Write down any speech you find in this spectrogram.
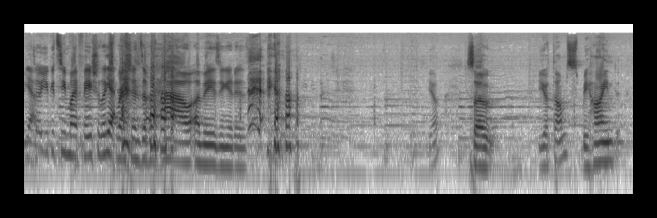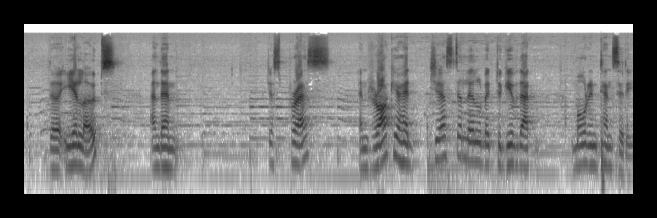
Yeah. So you can see my facial Yeah. expressions of how amazing it is. Yeah. yeah. So your thumbs behind the earlobes, and then just press and rock your head just a little bit to give that more intensity.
